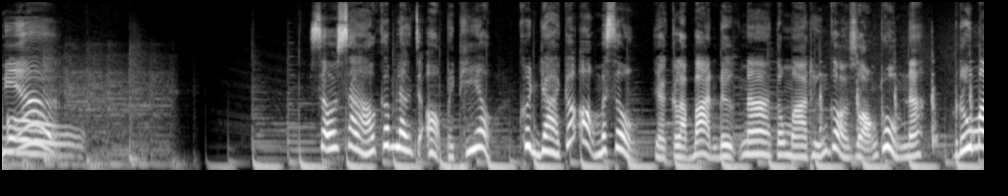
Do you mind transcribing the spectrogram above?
เนี้ย สาวๆกำลังจะออกไปเที่ยว คุณยายก็ออกมาส่ง อย่ากลับบ้านดึกหนะต้องมาถึงก่อนสองทุ่มนะรู้ไหม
